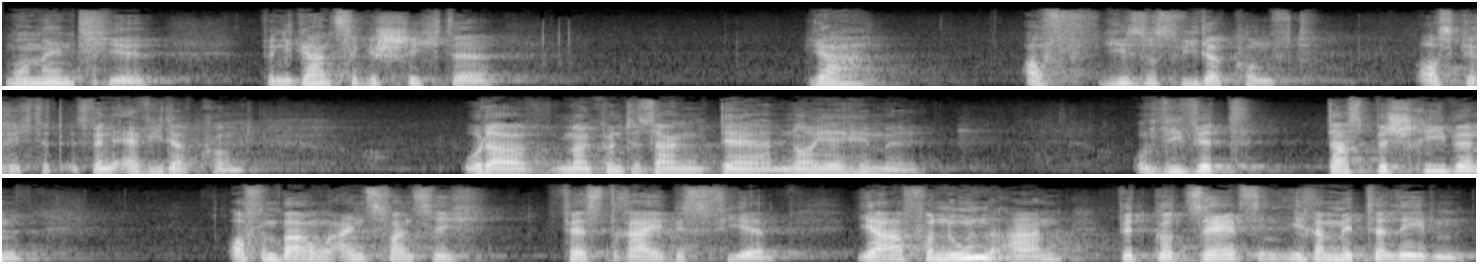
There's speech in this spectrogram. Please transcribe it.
Moment hier, wenn die ganze Geschichte ja auf Jesus Wiederkunft ausgerichtet ist, wenn er wiederkommt. Oder man könnte sagen, der neue Himmel. Und wie wird das beschrieben? Offenbarung 21, Vers 3 bis 4. Ja, von nun an wird Gott selbst in ihrer Mitte leben.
